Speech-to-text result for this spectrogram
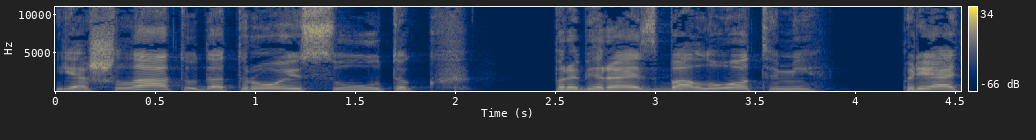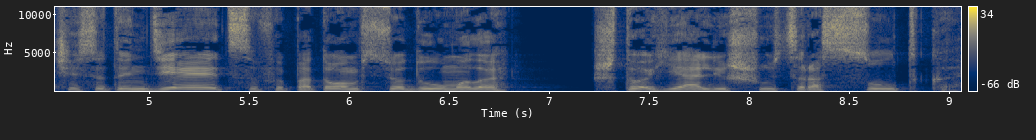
Я шла туда трое суток, пробираясь болотами, прячась от индейцев, и потом все думала, что я лишусь рассудка.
